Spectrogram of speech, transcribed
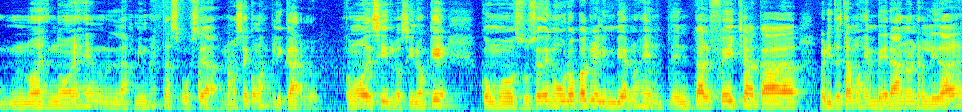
no es, no es en las mismas estaciones, o sea, no sé cómo explicarlo, cómo decirlo, sino que como sucede en Europa que el invierno es en, en tal fecha, acá ahorita estamos en verano en realidad,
